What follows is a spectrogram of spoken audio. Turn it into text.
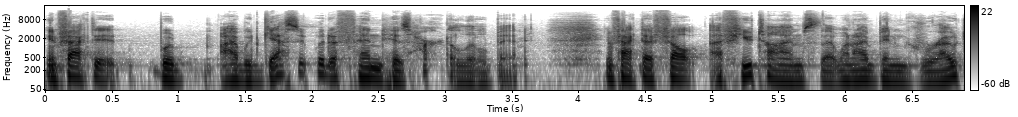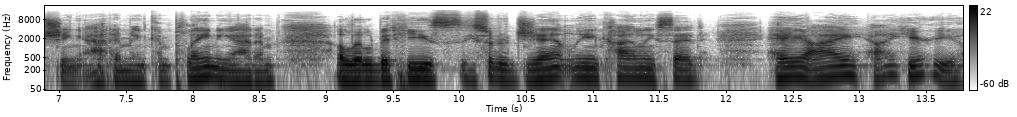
In fact, it would, I would guess it would offend his heart a little bit. In fact, I felt a few times that when I've been grouching at him and complaining at him a little bit, he's he sort of gently and kindly said, "Hey, I I hear you.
